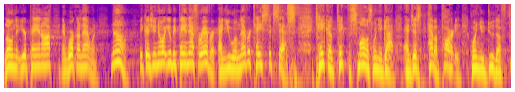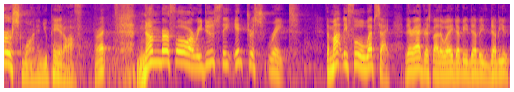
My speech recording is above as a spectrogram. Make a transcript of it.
loan that you're paying off and work on that one. No, because you know what? You'll be paying that forever and you will never taste success. Take, a, take the smallest one you got and just have a party when you do the first one and you pay it off. All right? Number four, reduce the interest rate. The Motley Fool website their address, by the way, www.fool.com.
